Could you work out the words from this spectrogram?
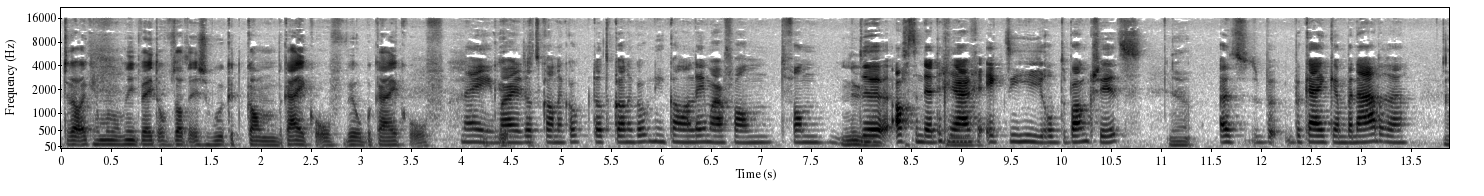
Terwijl ik helemaal nog niet weet of dat is hoe ik het kan bekijken of wil bekijken. Of Nee, maar dat kan, ik ook, dat kan ik ook niet. Ik kan alleen maar van, van Nu. de 38-jarige ik die hier op de bank zit... ja. het be- bekijken en benaderen. Ja.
